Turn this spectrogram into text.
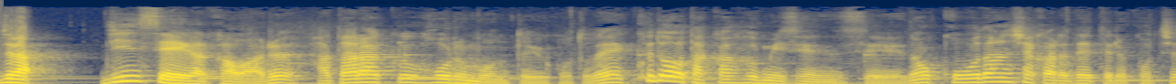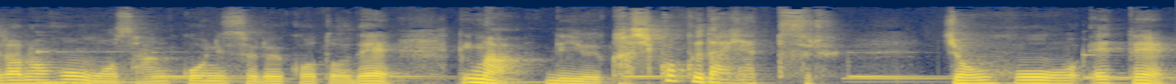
こちら人生が変わる働くホルモンということで工藤隆文先生の講談社から出てるこちらの本を参考にすることで今でいう賢くダイエットする情報を得て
